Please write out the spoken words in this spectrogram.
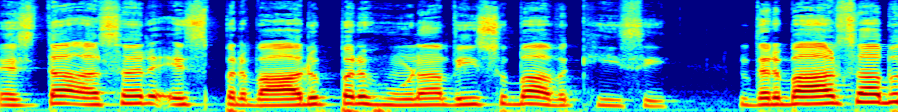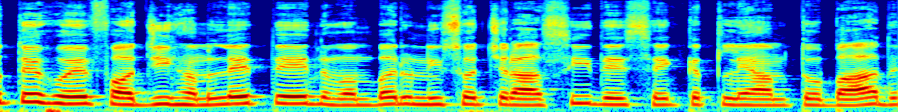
ਇਸ ਦਾ ਅਸਰ ਇਸ ਪਰਿਵਾਰ ਉੱਪਰ ਹੋਣਾ ਵੀ ਸੁਭਾਵਿਕ ਹੀ ਸੀ। ਦਰਬਾਰ ਸਾਹਿਬ ਉੱਤੇ ਹੋਏ ਫੌਜੀ ਹਮਲੇ ਤੇ ਨਵੰਬਰ 1984 ਦੇ ਸਿੱਖ ਕਤਲੇਆਮ ਤੋਂ ਬਾਅਦ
